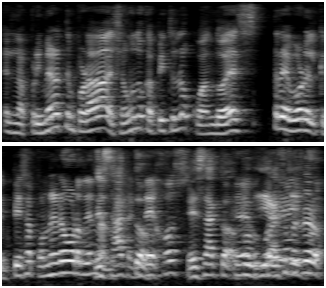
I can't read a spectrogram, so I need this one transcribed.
en la primera temporada, el segundo capítulo, cuando es Trevor el que empieza a poner orden a los Exacto, pendejos. exacto. que, Por, eso prefiero,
